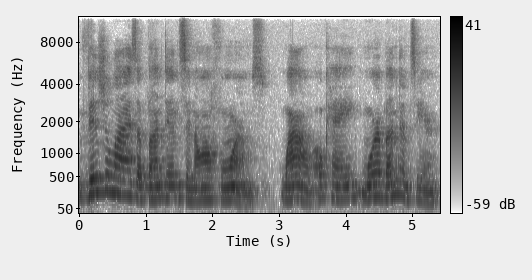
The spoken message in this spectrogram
visualize abundance in all forms. Wow, okay, more abundance here.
